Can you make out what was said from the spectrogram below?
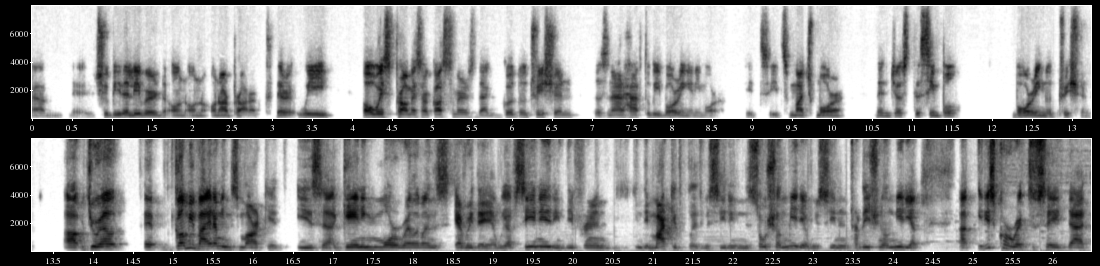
um, should be delivered on on on our product. There we always promise our customers that good nutrition does not have to be boring anymore. It's it's much more than just the simple, boring nutrition. Uh, Joel, uh, gummy vitamins market is uh, gaining more relevance every day, and we have seen it in different in the marketplace. We see it in social media. We see it in traditional media. Uh, it is correct to say that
